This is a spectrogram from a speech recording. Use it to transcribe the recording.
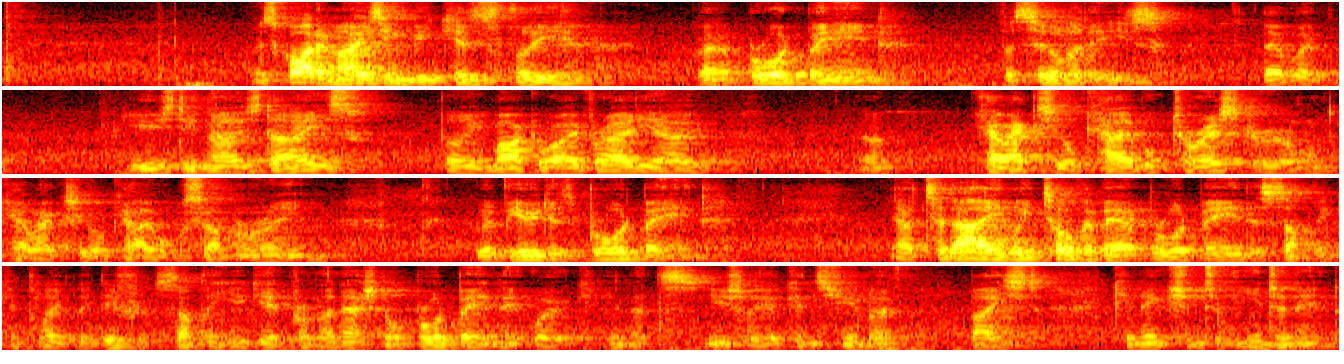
It was quite amazing because the uh, broadband facilities that were used in those days, being microwave radio, uh, coaxial cable terrestrial and coaxial cable submarine were viewed as broadband. Now today we talk about broadband as something completely different, something you get from the National Broadband Network and it's usually a consumer based connection to the internet.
